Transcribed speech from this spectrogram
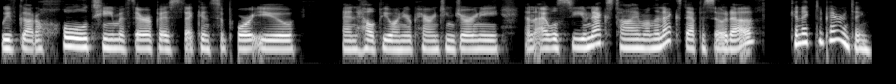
We've got a whole team of therapists that can support you and help you on your parenting journey. And I will see you next time on the next episode of Connected Parenting.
